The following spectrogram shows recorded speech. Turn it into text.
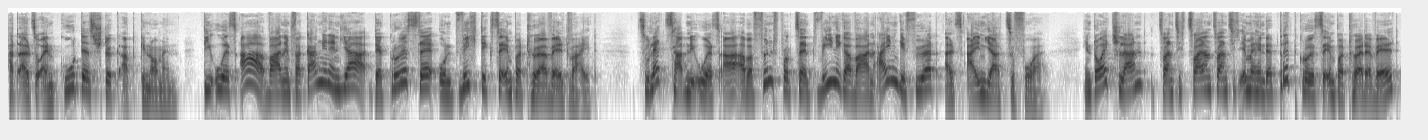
hat also ein gutes Stück abgenommen. Die USA waren im vergangenen Jahr der größte und wichtigste Importeur weltweit. Zuletzt haben die USA aber 5% weniger Waren eingeführt als ein Jahr zuvor. In Deutschland, 2022 immerhin der drittgrößte Importeur der Welt,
